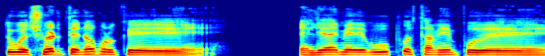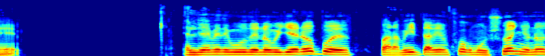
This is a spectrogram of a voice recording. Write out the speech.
tuve suerte, ¿no? Porque el día de mi debut, pues también pude. El día de mi debut de novillero, pues para mí también fue como un sueño, ¿no?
